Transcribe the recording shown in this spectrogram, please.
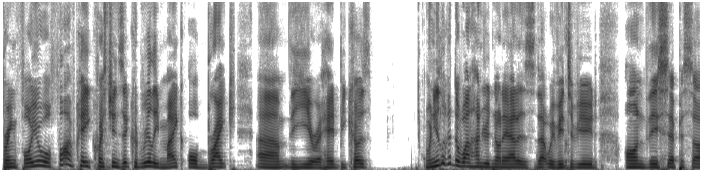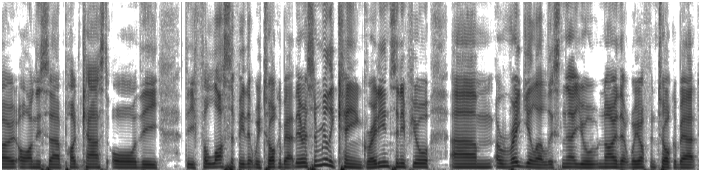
bring for you, or five key questions that could really make or break um, the year ahead. Because when you look at the 100 not outers that we've interviewed on this episode or on this uh, podcast or the the philosophy that we talk about, there are some really key ingredients. And if you're um, a regular listener, you'll know that we often talk about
